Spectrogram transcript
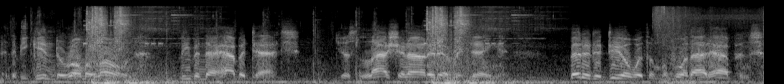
and they begin to roam alone, leaving their habitats, just lashing out at everything. Better to deal with them before that happens.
